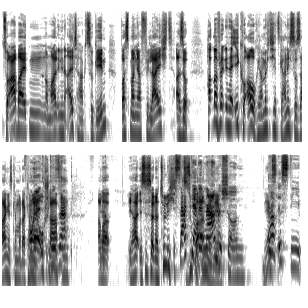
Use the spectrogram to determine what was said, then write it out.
zu arbeiten, normal in den Alltag zu gehen, was man ja vielleicht, also hat man vielleicht in der Eco auch, ja, möchte ich jetzt gar nicht so sagen, jetzt kann man, da kann aber man ja auch schlafen. Aber ja. ja, es ist halt natürlich. Es sagt super ja der angenehm. Name schon. Ja. Es ist die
